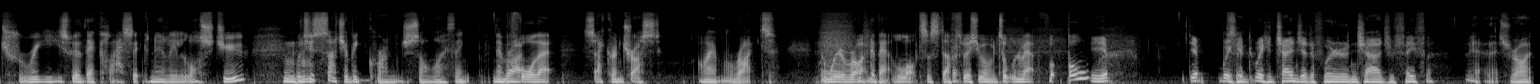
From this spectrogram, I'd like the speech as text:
Trees with their classic Nearly Lost You, which Mhm. is such a big grunge song, I think. Then Right. before that, Saccharine Trust, I Am Right. And we're right about lots of stuff, especially when we're talking about football. Yep. Yep. We could we could change it if we're in charge of FIFA. Yeah, that's right.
